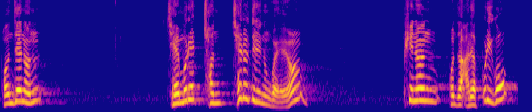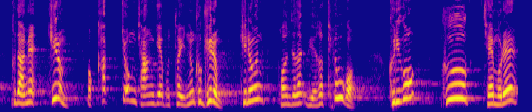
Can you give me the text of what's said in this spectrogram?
번제는 재물의 전체를 드리는 거예요. 피는 번제 아래다 뿌리고 그 다음에 기름, 뭐 각종 장기에 붙어 있는 그 기름, 기름은 번제단 위에서 태우고 그리고 그 재물의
